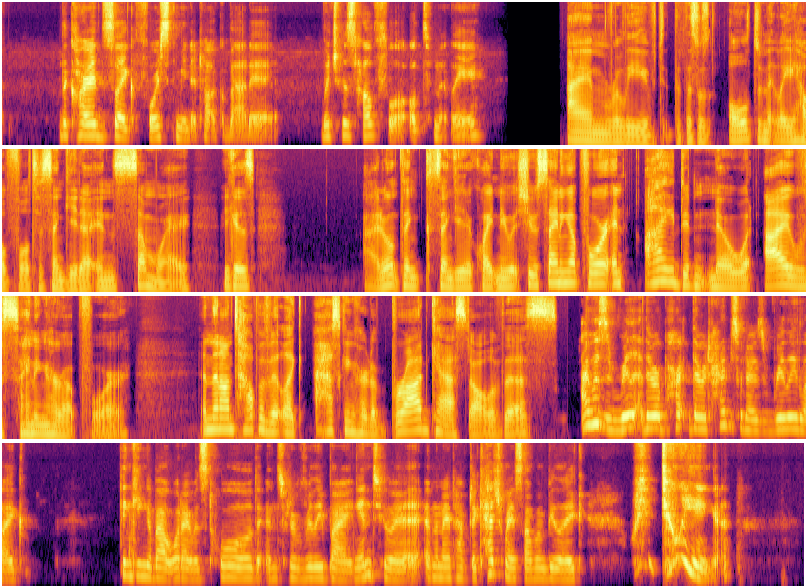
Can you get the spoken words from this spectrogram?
The cards like forced me to talk about it, which was helpful ultimately. I'm relieved that this was ultimately helpful to Sangeeta in some way because I don't think Sangeeta quite knew what she was signing up for, and I didn't know what I was signing her up for. And then on top of it, like asking her to broadcast all of this. I was really there were part there were times when I was really like thinking about what I was told and sort of really buying into it, and then I'd have to catch myself and be like, "What are you doing?"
